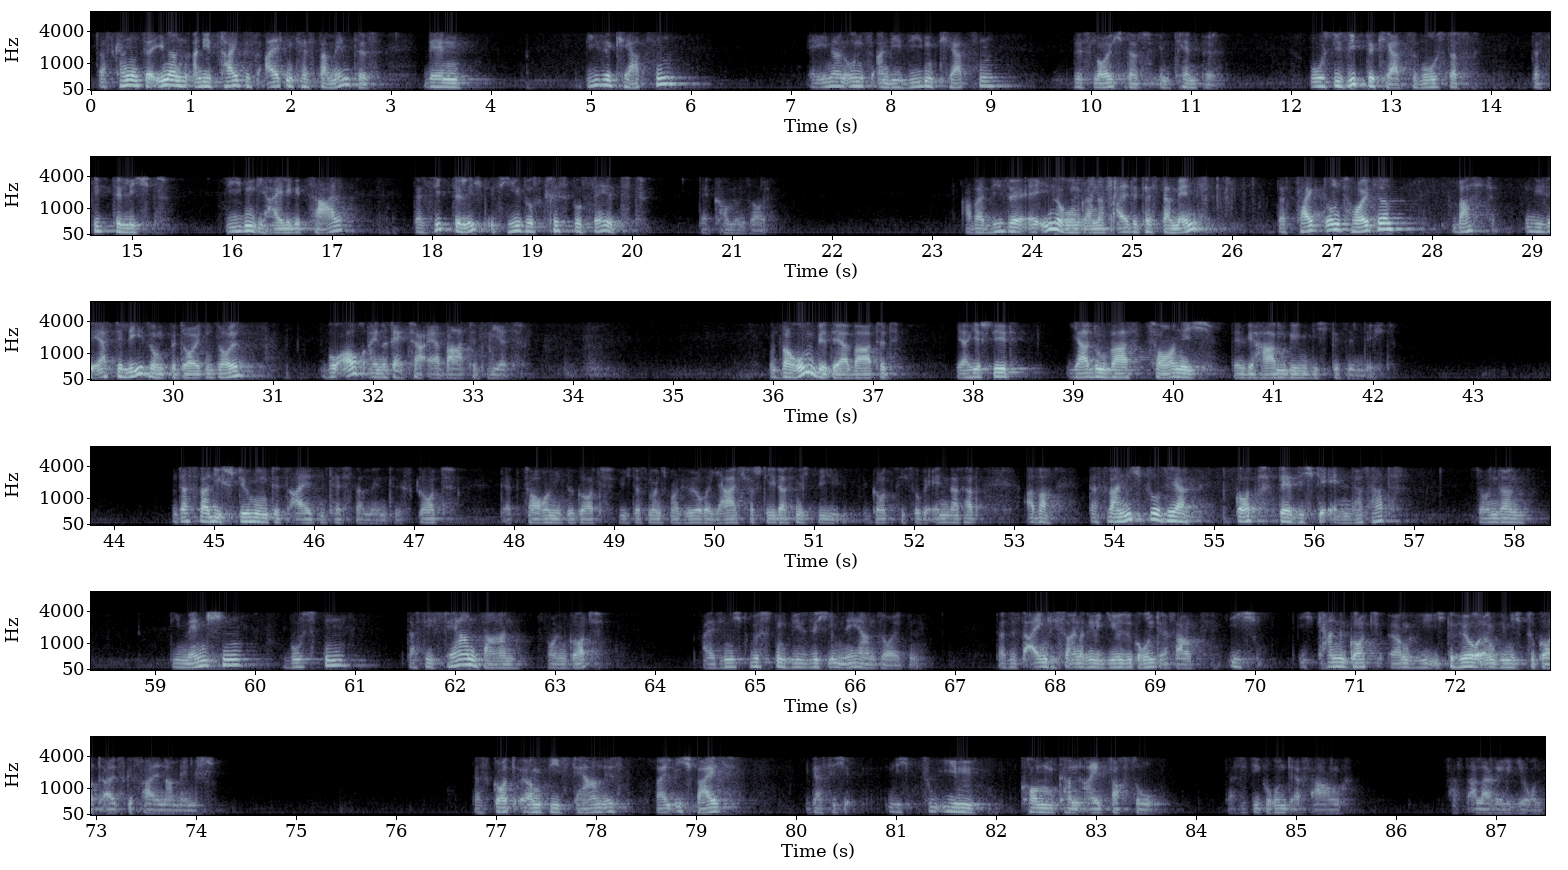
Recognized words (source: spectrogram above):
das kann uns erinnern an die Zeit des Alten Testamentes, denn diese Kerzen erinnern uns an die sieben Kerzen des Leuchters im Tempel. Wo ist die siebte Kerze? Wo ist das, das siebte Licht? Sieben, die heilige Zahl. Das siebte Licht ist Jesus Christus selbst, der kommen soll. Aber diese Erinnerung an das Alte Testament, das zeigt uns heute, was diese erste Lesung bedeuten soll, wo auch ein Retter erwartet wird. Und warum wird er erwartet? Ja, hier steht, ja, du warst zornig, denn wir haben gegen dich gesündigt. Und das war die Stimmung des Alten Testamentes. Gott, der zornige Gott, wie ich das manchmal höre, ja, ich verstehe das nicht, wie Gott sich so geändert hat, aber das war nicht so sehr Gott, der sich geändert hat, sondern die Menschen wussten, dass sie fern waren von Gott weil sie nicht wüssten, wie sie sich ihm nähern sollten. Das ist eigentlich so eine religiöse Grunderfahrung. Ich, ich kann Gott irgendwie, ich gehöre irgendwie nicht zu Gott als gefallener Mensch. Dass Gott irgendwie fern ist, weil ich weiß, dass ich nicht zu ihm kommen kann, einfach so. Das ist die Grunderfahrung fast aller Religionen.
